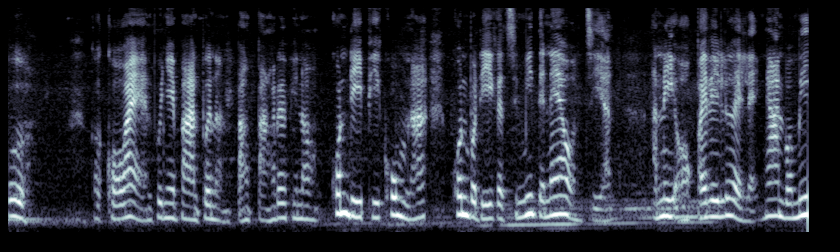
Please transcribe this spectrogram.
เออ ก็ขอให้อันผู้ใหญ่บ้านเพิ่นอันปังๆเด้อพี่น้อง คนดีผีคุ้มนะ คนบ่ดีก็สิมีแต่แนวอันเสียนอันนี้ออกไปเรื่อยๆแหละ งานบ่มี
